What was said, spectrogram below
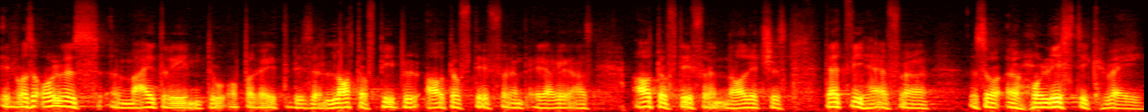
it was always uh, my dream to operate with a lot of people out of different areas, out of different knowledges, that we have uh, so a holistic way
